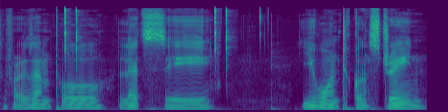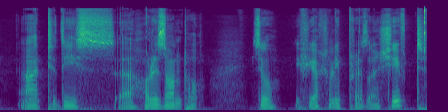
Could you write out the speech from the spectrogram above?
So for example let's say you want to constrain uh, to this uh, horizontal. So if you actually press on shift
